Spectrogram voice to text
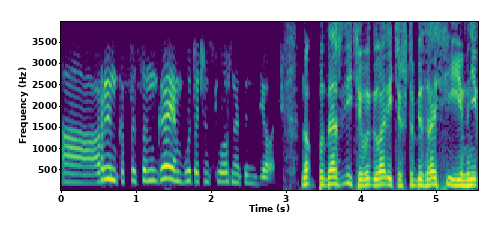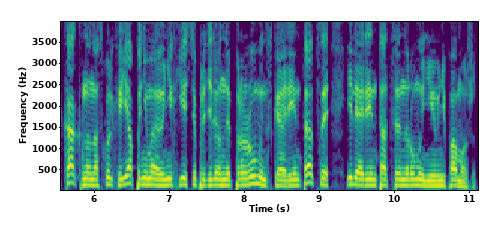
а, рынков СНГ, им будет очень сложно это сделать. Но подождите, вы говорите, что без России им никак, но, насколько я понимаю, у них есть определенная прорумынская ориентация или ориентация на Румынию им не поможет?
